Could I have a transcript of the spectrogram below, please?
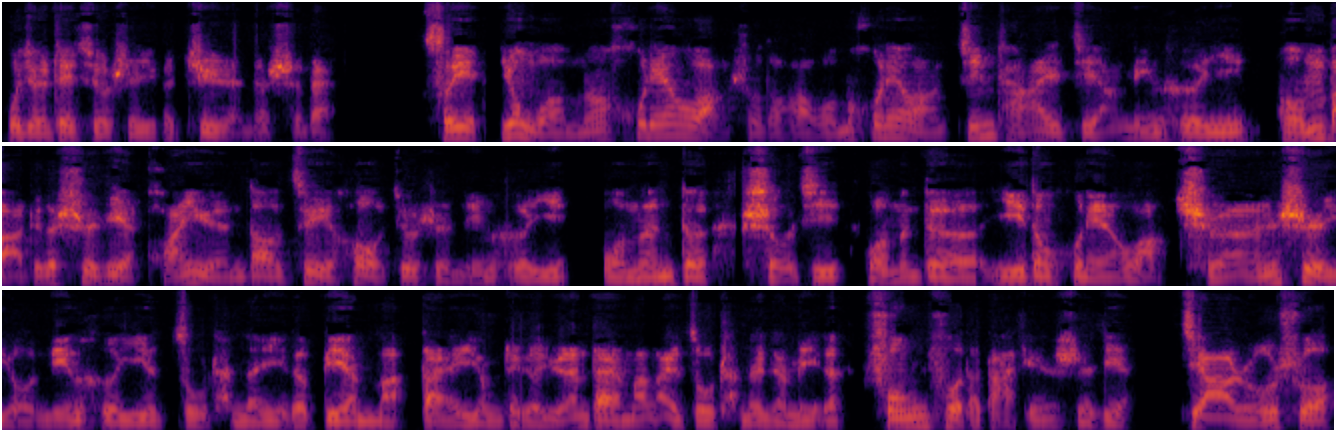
我觉得这就是一个巨人的时代。所以，用我们互联网说的话，我们互联网经常爱讲零和一。我们把这个世界还原到最后就是零和一。我们的手机、我们的移动互联网，全是由零和一组成的一个编码，大家用这个源代码来组成的这么一个丰富的大千世界。假如说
